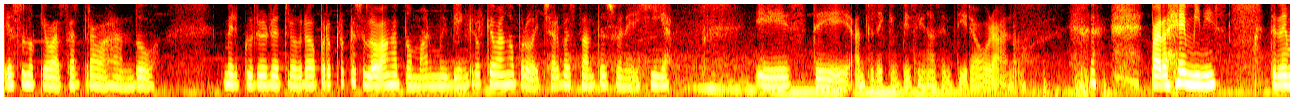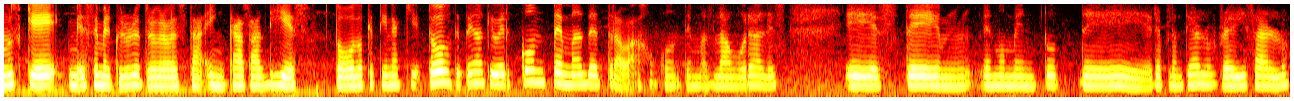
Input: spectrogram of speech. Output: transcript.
eso es lo que va a estar trabajando Mercurio retrogrado, pero creo que se lo van a tomar muy bien. Creo que van a aprovechar bastante su energía este, antes de que empiecen a sentir ahora, ¿no? para Géminis, tenemos que este Mercurio retrogrado está en casa 10. Todo lo que tiene aquí, todo lo que tenga que ver con temas de trabajo, con temas laborales, este es momento de replantearlo, revisarlo.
